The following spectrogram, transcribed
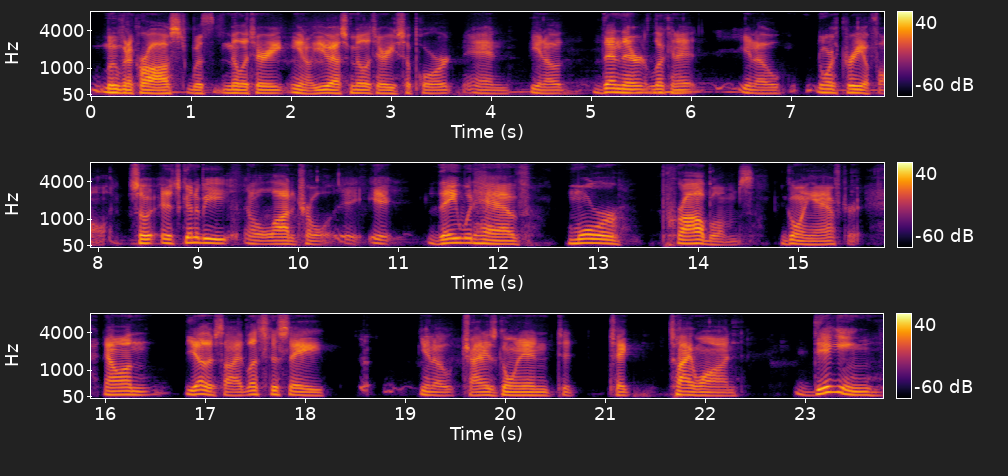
moving across with military, you know, U.S. military support, and you know, then they're looking at you know North Korea falling. So it's going to be in a lot of trouble. It, it, they would have more problems going after it. Now, on the other side, let's just say, you know, China's going in to take Taiwan, digging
